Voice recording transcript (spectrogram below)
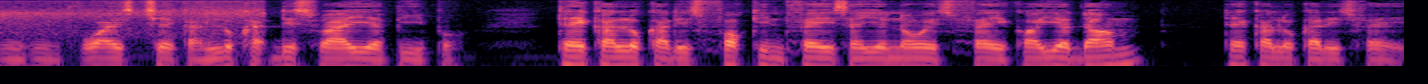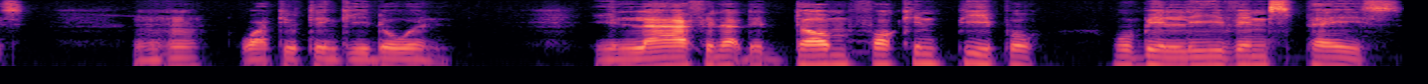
Mhm. Voice check and look at this right here, people. Take a look at his fucking face and you know it's fake. Are you dumb? Take a look at his face. hmm What you think he doing? He laughing at the dumb fucking people who be leaving space.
